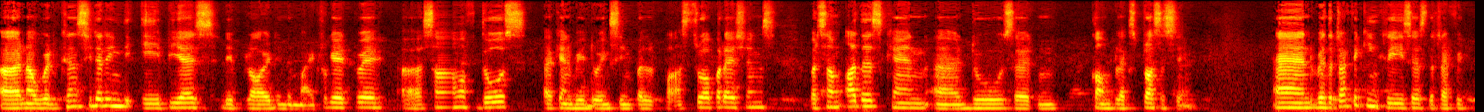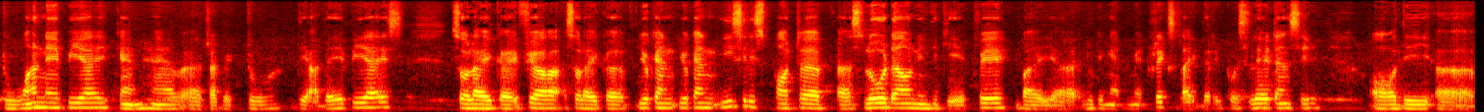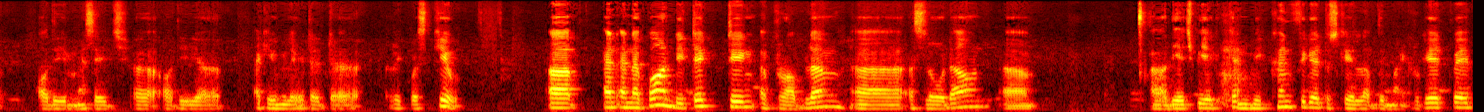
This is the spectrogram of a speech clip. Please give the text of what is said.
Uh, now, when considering the APIs deployed in the micro gateway, some of those can be doing simple pass-through operations, but some others can do certain complex processing. And when the traffic increases, the traffic to one API can have uh, traffic to the other APIs. So like uh, if you're, so like uh, you can you can easily spot a, a slowdown in the gateway by uh, looking at metrics like the request latency or the uh, or the message uh, or the accumulated request queue. and, and upon detecting a problem, a slowdown, um, uh, the HPA can be configured to scale up the micro gateway.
